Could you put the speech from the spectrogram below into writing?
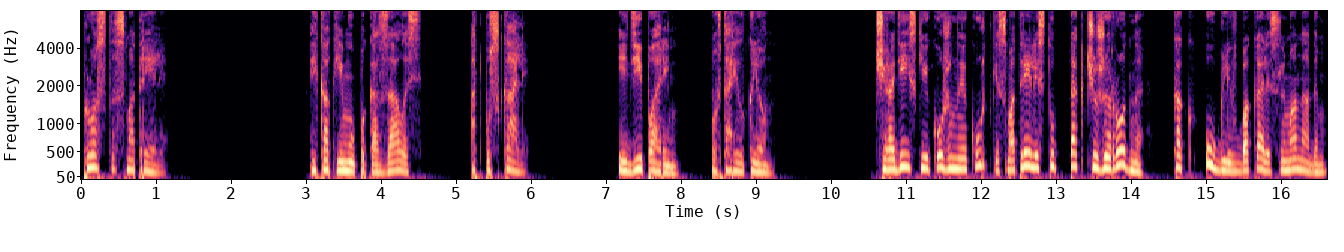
просто смотрели и, как ему показалось, отпускали. «Иди, парень», — повторил Клен. Чародейские кожаные куртки смотрелись тут так чужеродно, как угли в бокале с лимонадом.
